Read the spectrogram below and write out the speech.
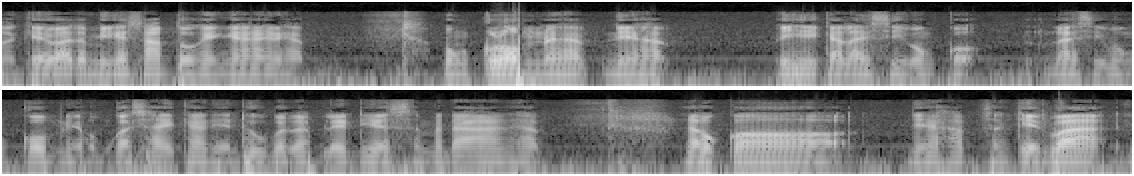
สังเกตว่าจะมีแค่ 3 ตัวง่ายๆนะครับ วงกลมนะครับนี่ครับวิธีการไล่สีวงกลมไล่สีวงกลมเนี่ยผมก็ใช้การเรียนทูแบบแบบ radius ธรรมดานะครับ แล้วก็เนี่ยครับสังเกตว่าจ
